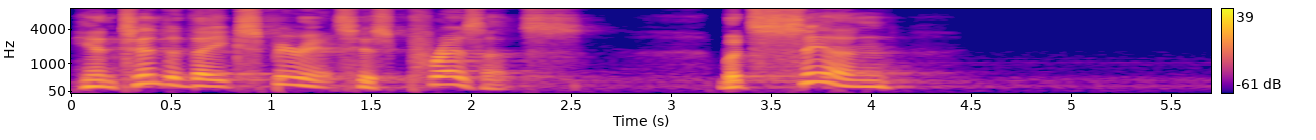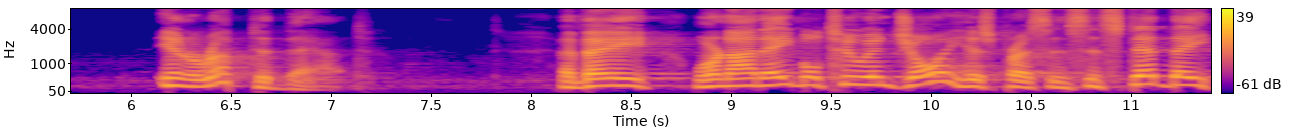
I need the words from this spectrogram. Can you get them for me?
He intended they experience his presence. But sin interrupted that. And they were not able to enjoy his presence. Instead, they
